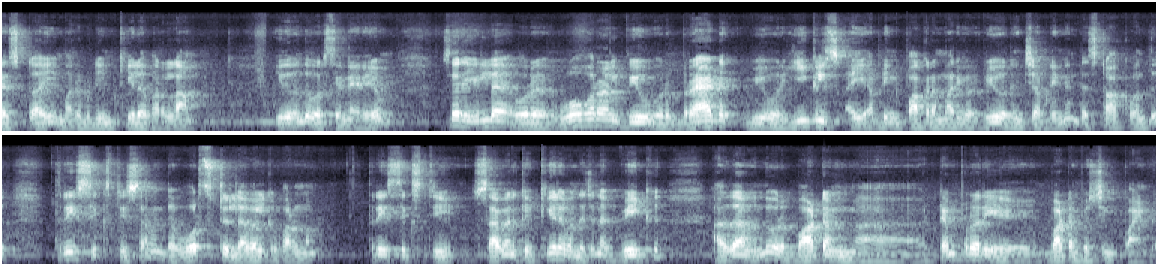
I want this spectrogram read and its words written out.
ரெஸ்ட் ஆகி மறுபடியும் கீழே வரலாம். இது வந்து ஒரு சினேரியோ சரி இல்லை ஒரு ஓவரால் வியூ ஒரு பிராட் வியூ ஒரு ஈகிள்ஸ் ஐ அப்படின்னு பார்க்குற மாதிரி ஒரு வியூ இருந்துச்சு அப்படின்னு இந்த ஸ்டாக் வந்து த்ரீ சிக்ஸ்டி செவன் இந்த ஒர்ஸ்ட் லெவலுக்கு வரணும். த்ரீ சிக்ஸ்டி செவனுக்கு கீழே வந்துச்சுன்னா வீக்கு அதுதான் வந்து ஒரு bottom temporary bottom fishing point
